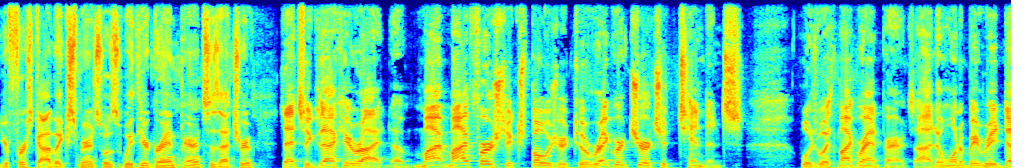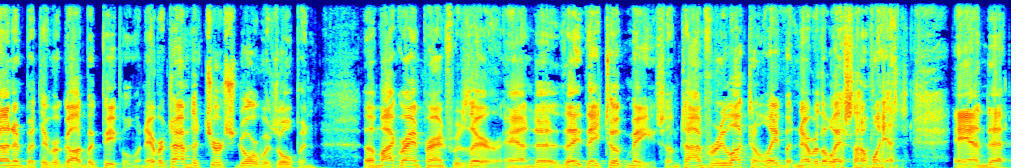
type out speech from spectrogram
your first godly experience was with your grandparents. Is that true? That's exactly right. Uh, my my first exposure to regular church attendance was with my grandparents. I don't want to be redundant, but they were godly people. And every time the church door was open, uh, my grandparents was there, and uh, they they took me sometimes reluctantly, but nevertheless I went. And uh,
